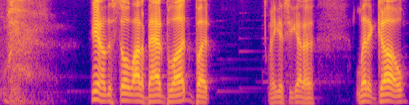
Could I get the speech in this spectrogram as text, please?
you know there's still a lot of bad blood, but I guess you gotta let it go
